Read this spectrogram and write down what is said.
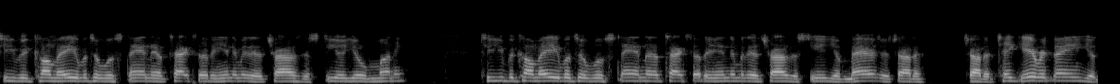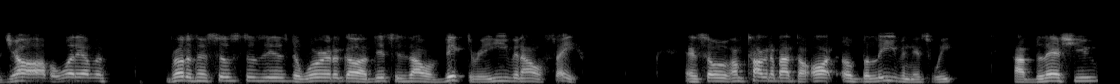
till you become able to withstand the attacks of the enemy that tries to steal your money, till you become able to withstand the attacks of the enemy that tries to steal your marriage or try to try to take everything, your job or whatever. Brothers and sisters, is the word of God. This is our victory, even our faith. And so I'm talking about the art of believing this week. I bless you.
